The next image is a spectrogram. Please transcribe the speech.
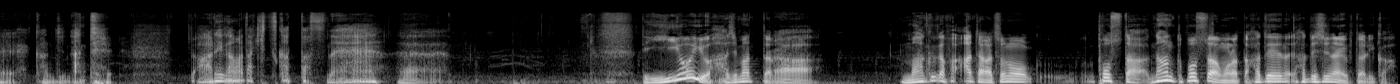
えー感じになって、あれがまたきつかったっすね。えーで、いよいよ始まったら、幕がファーって上がって、その、ポスター、なんとポスターをもらった果て、果てしない二人か。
